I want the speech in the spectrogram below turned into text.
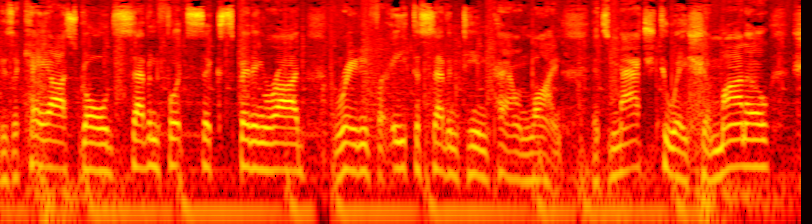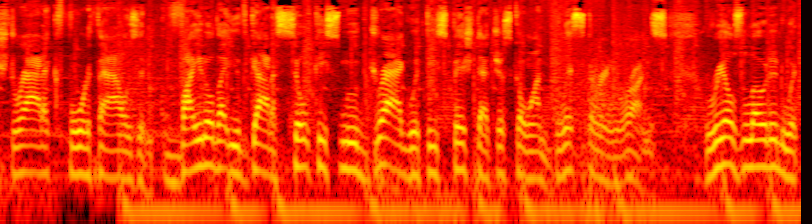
is a Chaos Gold 7 foot 6 spinning rod rated for 8 to 17 pound line. It's matched to a Shimano Stratic 4000. Vital that you've got a silky smooth drag with these fish that just go on blistering runs. Reels loaded with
